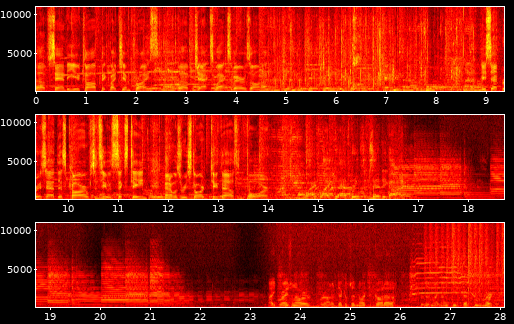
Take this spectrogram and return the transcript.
of Sandy, Utah, picked by Jim Price of Jack's Wax of Arizona. He said Bruce had this car since he was 16 and it was restored in 2004. My wife liked that. Bruce and Cindy got married. Ike Reisenauer, we're out of Dickinson, North Dakota. This is my 1950 Merc.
